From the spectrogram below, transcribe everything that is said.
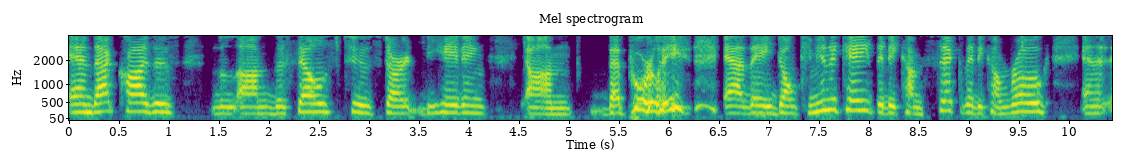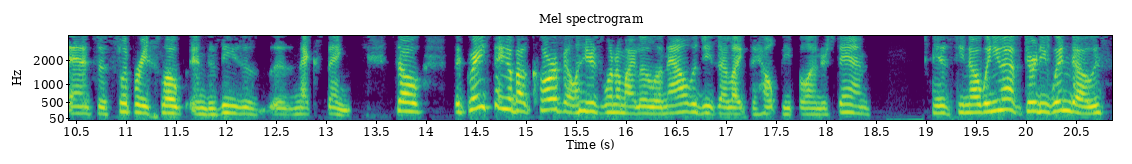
And that causes um, the cells to start behaving um, poorly and they don't communicate they become sick they become rogue and, and it's a slippery slope and disease is the next thing. So the great thing about chlorophyll and here's one of my little analogies i like to help people understand is you know when you have dirty windows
